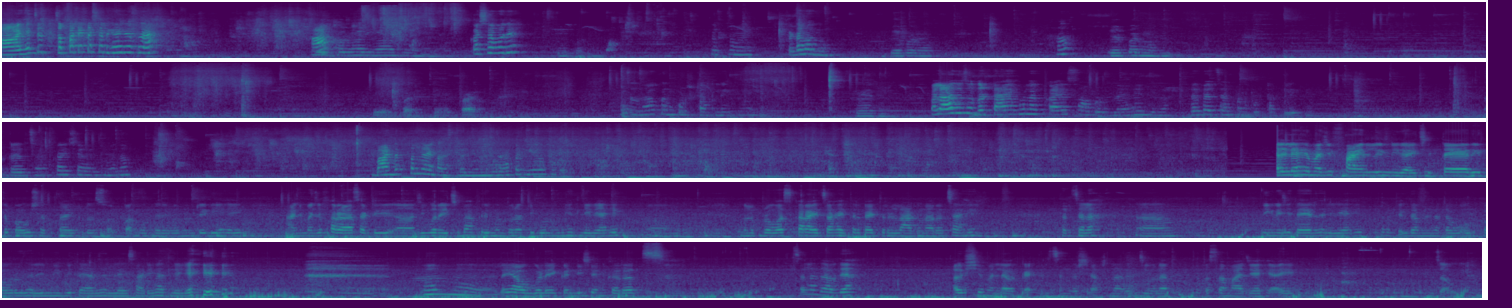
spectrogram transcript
ह्याच्यात चपात्या कशात घ्यायच्या हा? कशामध्ये? कडा घेऊ पेपर हा? पेपरमध्ये पेपर पेपर तुझं कुठं टाकले मला आधीच होतं टाइम मला काय सापडत नाही माहिती का डब्यात झाकण कुठं टाकले की आता झाकायचे आहेत म्हणा भांडत पण नाही घातलं मी मग झाकण गेलं कुठं? झालेली आहे माझी फायनली निघायची तयारी. तर पाहू शकता इकडं स्वयंपाक वगैरे बनवून रेडी आहे. आणि माझ्या फराळासाठी जी वरायची भाकरी म्हणतो ना ती बनवून घेतलेली आहे. मला प्रवास करायचा आहे तर काहीतरी लागणारच आहे. तर चला निघण्याची तयार झालेली आहे. परत एकदा म्हणजे आता उरकावर झाली मी बी तयार झालेली आहे साडी घातलेली आहे. लय अवघड आहे कंडिशन खरंच. चला जाऊ द्या. आयुष्य म्हणल्यावर काहीतरी संघर्ष असणार जीवनात. तसा माझ्या हे आहे. जाऊया.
